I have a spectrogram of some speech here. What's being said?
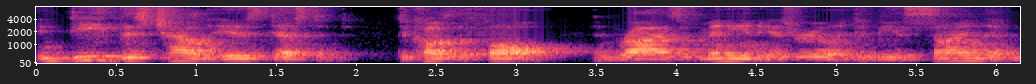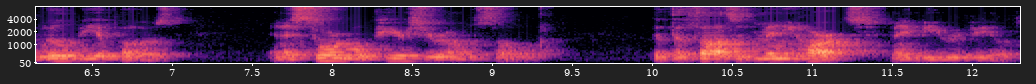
Indeed, this child is destined to cause the fall and rise of many in Israel and to be a sign that will be opposed, and a sword will pierce your own soul, that the thoughts of many hearts may be revealed.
